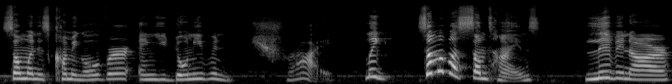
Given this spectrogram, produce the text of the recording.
someone is coming over and you don't even try. Like some of us sometimes live in our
